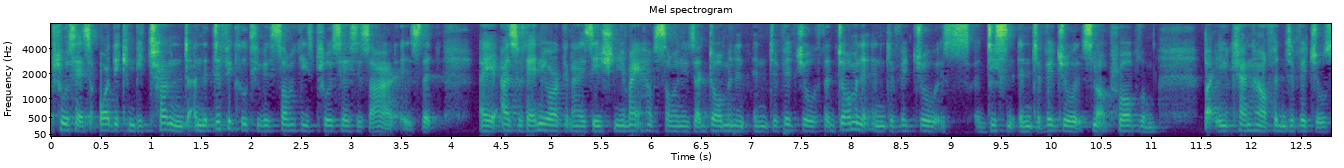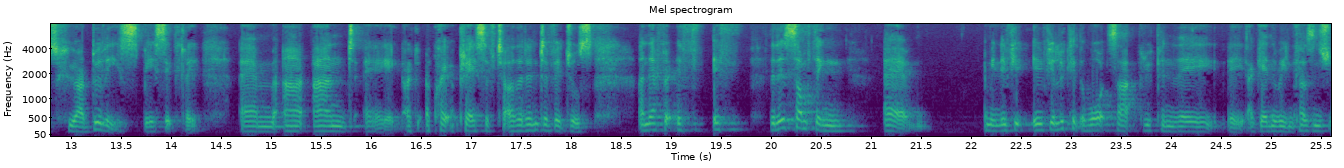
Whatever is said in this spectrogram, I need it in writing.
process or they can be turned. And the difficulty with some of these processes are is that, uh, as with any organisation, you might have someone who's a dominant individual. If the dominant individual is a decent individual, it's not a problem. But you can have individuals who are bullies, basically, um, uh, and uh, are, are quite oppressive to other individuals. And therefore, if, if there is something... Um, I mean, if you if you look at the WhatsApp group in the, the again the Wayne Cousins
